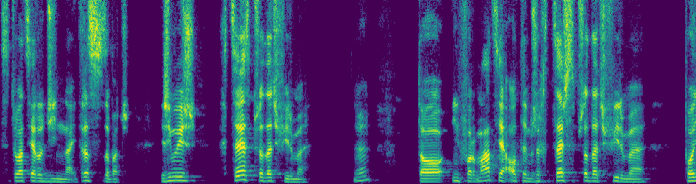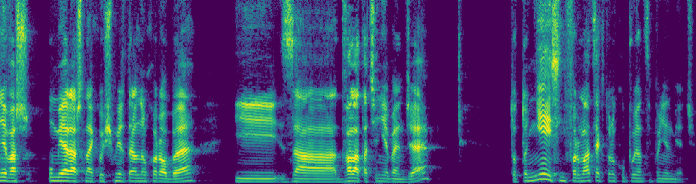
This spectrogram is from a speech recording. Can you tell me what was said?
sytuacja rodzinna. I teraz zobacz, jeżeli mówisz, chcę sprzedać firmę, nie? to informacja o tym, że chcesz sprzedać firmę, ponieważ umierasz na jakąś śmiertelną chorobę i za dwa lata cię nie będzie, to to nie jest informacja, którą kupujący powinien mieć.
